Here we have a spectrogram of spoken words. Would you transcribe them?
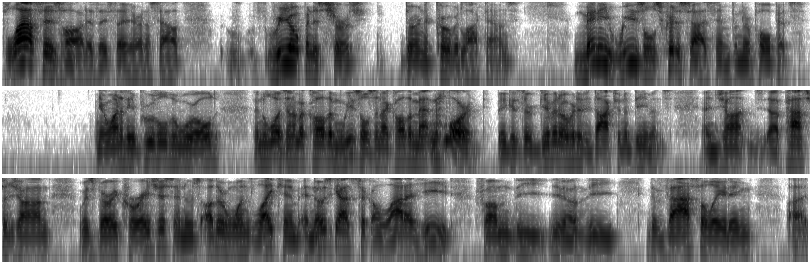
bless his heart, as they say here in the South, reopened his church during the COVID lockdowns, many weasels criticized him from their pulpits. They wanted the approval of the world and the Lord's. And I'm going to call them weasels, and I call them in the Lord because they're given over to the doctrine of demons. And John, uh, Pastor John was very courageous, and there's other ones like him, and those guys took a lot of heat from the, you know, the the vacillating. Uh,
